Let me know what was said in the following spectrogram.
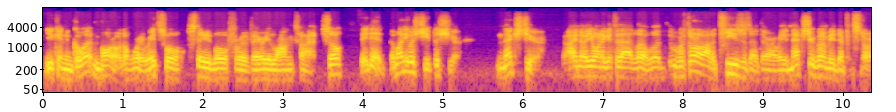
"You can go out and borrow. Don't worry, rates will stay low for a very long time." So they did. The money was cheap this year. Next year, I know you want to get to that. Little. We're throwing a lot of teasers out there, aren't we? Next year, going to be a different story.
